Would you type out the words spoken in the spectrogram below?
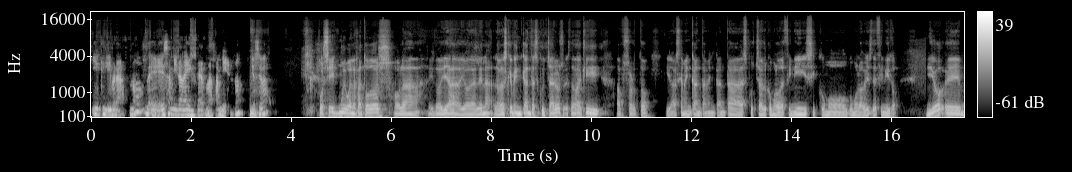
y equilibrar, ¿no? De esa mirada interna también, ¿no? va Pues sí, muy buenas a todos. Hola Idoya y hola Elena. La verdad es que me encanta escucharos. Estaba aquí absorto y la verdad es que me encanta, me encanta escucharos cómo lo definís y cómo, cómo lo habéis definido. Yo eh,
